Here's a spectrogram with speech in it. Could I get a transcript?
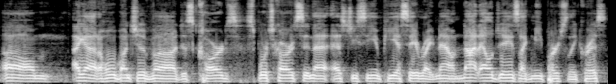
Um, I got a whole bunch of uh, just cards, sports cards in that SGC and PSA right now. Not LJ's like me personally, Chris,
